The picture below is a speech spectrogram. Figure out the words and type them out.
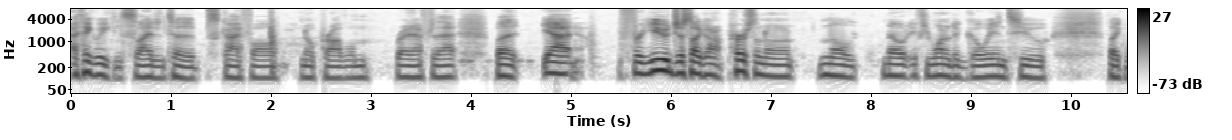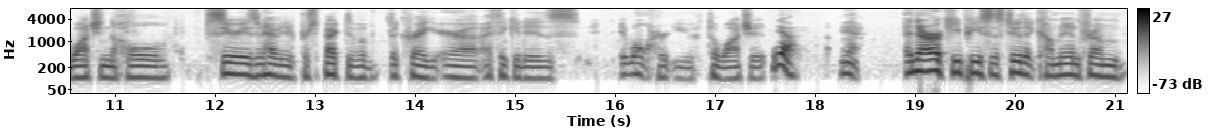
I think we can slide into Skyfall no problem right after that. But yeah, Yeah. for you, just like on a personal note, if you wanted to go into like watching the whole series and having a perspective of the Craig era, I think it is. It won't hurt you to watch it. Yeah. Yeah. And there are key pieces too that come in from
